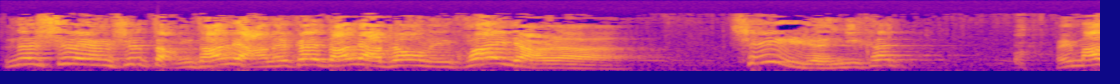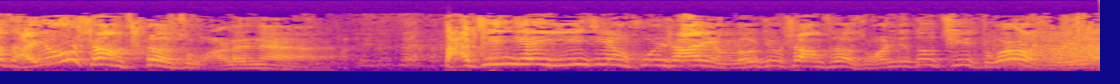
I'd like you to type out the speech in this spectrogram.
那摄影师等咱俩呢，该咱俩照呢，你快点啊！这人你看，哎妈，咋又上厕所了呢？打今天一进婚纱影楼就上厕所，你都去多少回了？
